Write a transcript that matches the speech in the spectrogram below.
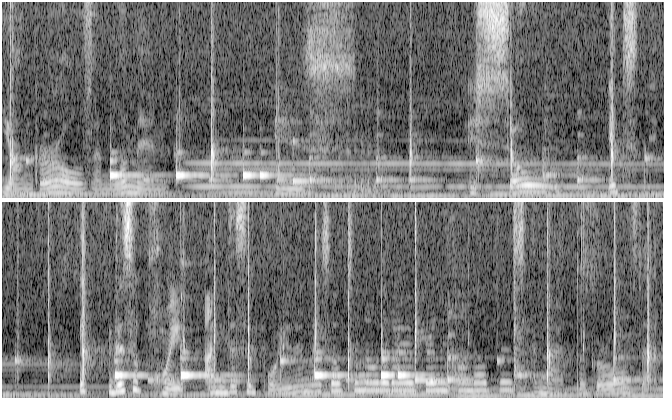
young girls and women is is so it's it disappoint I'm disappointed in myself to know that I have barely found out this and that the girls that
